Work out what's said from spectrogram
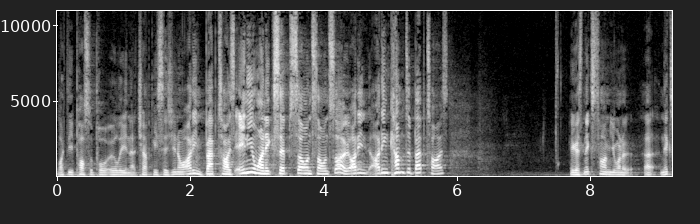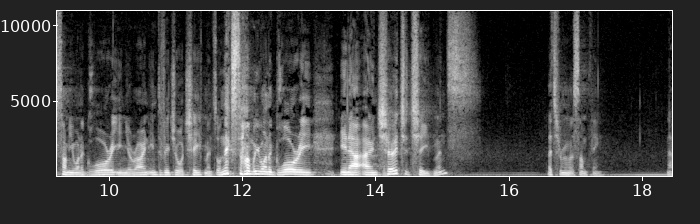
Like the Apostle Paul earlier in that chapter, he says, You know, I didn't baptize anyone except so and so and so. I didn't, I didn't come to baptize. He goes, next time, you want to, uh, next time you want to glory in your own individual achievements, or next time we want to glory in our own church achievements, let's remember something. No,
